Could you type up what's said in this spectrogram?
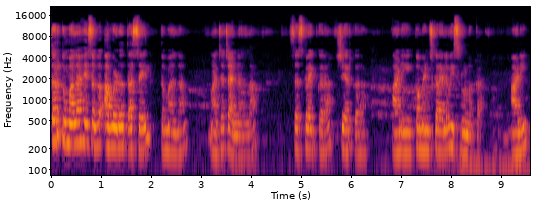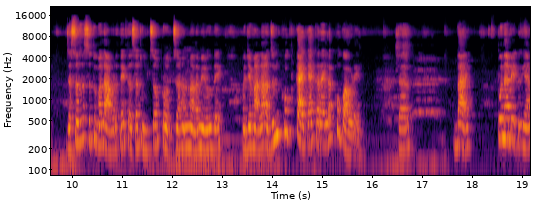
तर तुम्हाला हे सगळं आवडत असेल तर मला माझ्या चॅनलला सबस्क्राईब करा शेअर करा आणि कमेंट्स करायला विसरू नका. आणि जसं जसं तुम्हाला आवडतं आहे तसं तुमचं प्रोत्साहन मला मिळू दे. म्हणजे मला अजून खूप काय काय करायला खूप आवडेल. तर बाय पुन्हा भेटूया.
